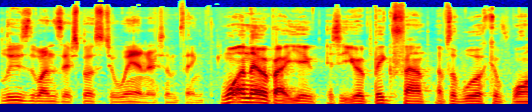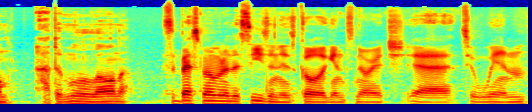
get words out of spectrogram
lose the ones they're supposed to win or something. What I know about you is that you're a big fan of the work of one Adam Lallana. It's the best moment of the season. His goal against Norwich uh, to win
